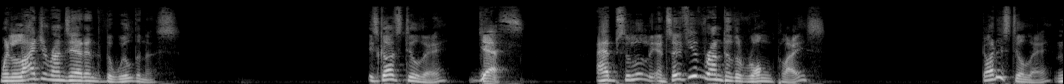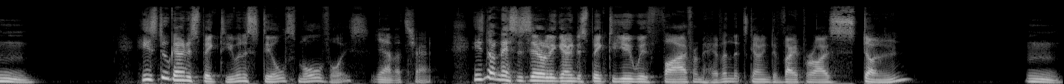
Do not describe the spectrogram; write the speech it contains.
When Elijah runs out into the wilderness, is God still there? Yes. Absolutely. And so if you've run to the wrong place, God is still there. Mm. He's still going to speak to you in a still, small voice. Yeah, that's right. He's not necessarily going to speak to you with fire from heaven that's going to vaporize stone. Mm.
